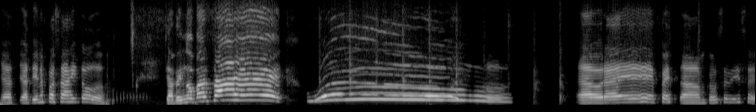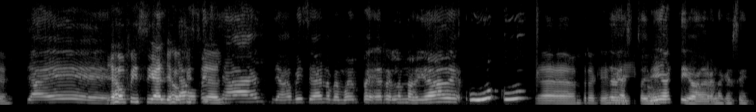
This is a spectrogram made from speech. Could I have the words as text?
¿Ya, ¿Ya tienes pasaje y todo? ¡Ya tengo pasaje! ¡Uh! Ahora es, um, ¿cómo se dice? Ya es. Ya es oficial, ya es ya oficial. oficial, ya es oficial. Nos vemos en PR en las Navidades. Uh, uh. Ya, entre que Estoy bien activa, de verdad que sí.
